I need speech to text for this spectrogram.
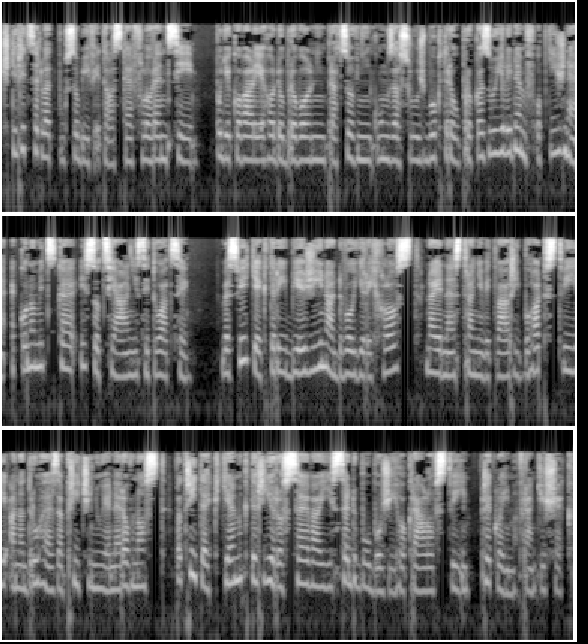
40 let působí v italské Florencii. Poděkoval jeho dobrovolným pracovníkům za službu, kterou prokazují lidem v obtížné ekonomické i sociální situaci. Ve světě, který běží na dvojí rychlost, na jedné straně vytváří bohatství a na druhé zapříčinuje nerovnost, patříte k těm, kteří rozsévají sedbu Božího království, řekl jim František.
